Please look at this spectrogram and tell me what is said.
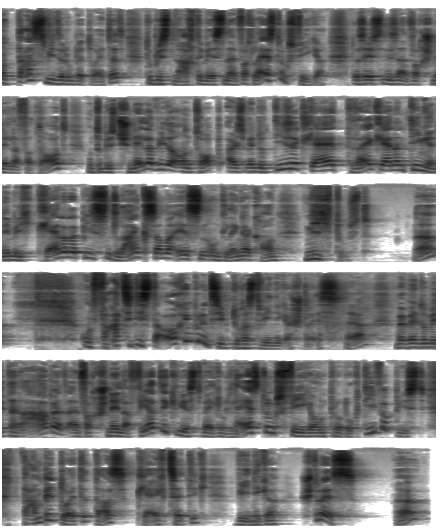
und das wiederum bedeutet, du bist nach dem Essen einfach leistungsfähiger. Das Essen ist einfach schneller verdaut und du bist schneller wieder on top, als wenn du diese drei kleinen Dinge, nämlich kleinere Bissen, langsamer essen und länger kauen, nicht tust. Na? Und Fazit ist da auch im Prinzip, du hast weniger Stress. Ja? Weil wenn du mit deiner Arbeit einfach schneller fertig wirst, weil du leistungsfähiger und produktiver bist, dann bedeutet das gleichzeitig weniger Stress. Ja?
